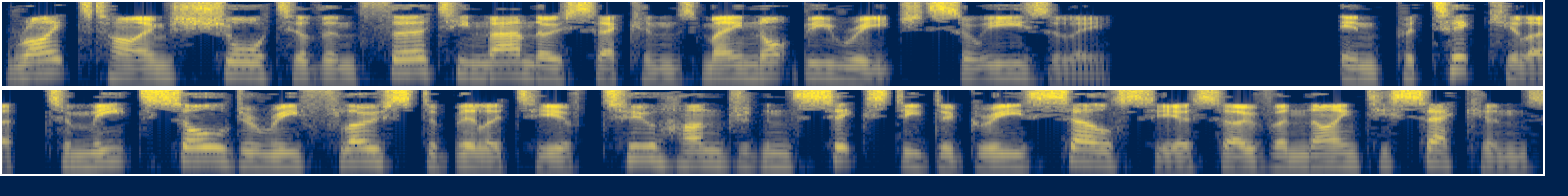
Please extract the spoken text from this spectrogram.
write times shorter than 30 nanoseconds may not be reached so easily. In particular, to meet solder flow stability of 260 degrees Celsius over 90 seconds,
